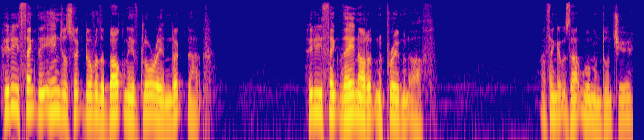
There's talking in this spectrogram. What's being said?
Who do you think the angels looked over the balcony of glory and looked at? Who do you think they nodded an improvement of? I think it was that woman, don't you?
